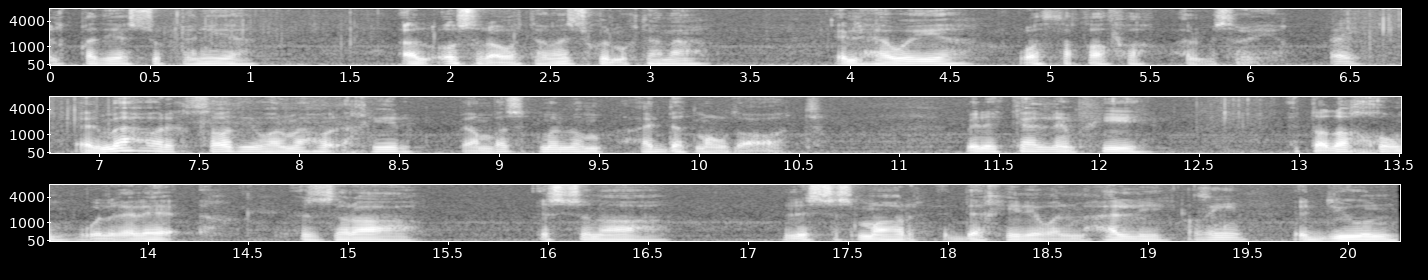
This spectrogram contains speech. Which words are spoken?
القضية السكانية الأسرة وتماسك المجتمع الهوية والثقافة المصرية. أيوة. المحور الاقتصادي والمحور الأخير بينبثق منه عدة موضوعات. بنتكلم فيه التضخم والغلاء الزراعة الصناعة الاستثمار الداخلي والمحلي عظيم. الديون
